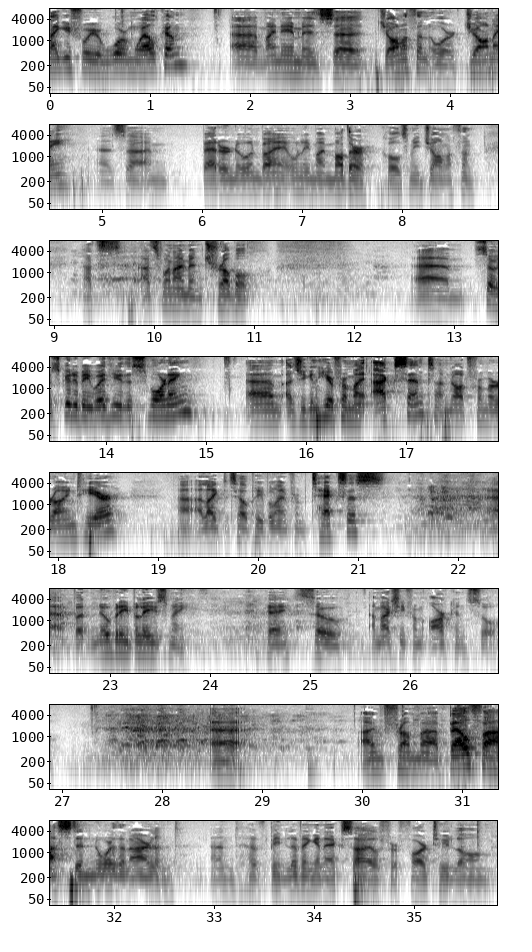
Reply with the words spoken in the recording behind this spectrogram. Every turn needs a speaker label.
Speaker 1: thank you for your warm welcome. Uh, my name is uh, Jonathan, or Johnny, as uh, I'm better known by. Only my mother calls me Jonathan. That's, that's when I'm in trouble. Um, so it's good to be with you this morning. Um, as you can hear from my accent, I'm not from around here. Uh, I like to tell people I'm from Texas, uh, but nobody believes me. Okay, so I'm actually from Arkansas. I'm from uh, Belfast in Northern Ireland and have been living in exile for far too long.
